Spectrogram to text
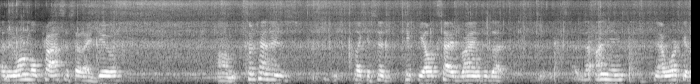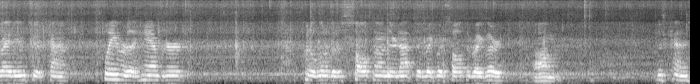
a normal process that I do. Um, sometimes I just, like I said, take the outside rinds of the the onion and I work it right into it, kind of flavor the hamburger. Put a little bit of salt on there, not the regular salt, the regular, um, this kind of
